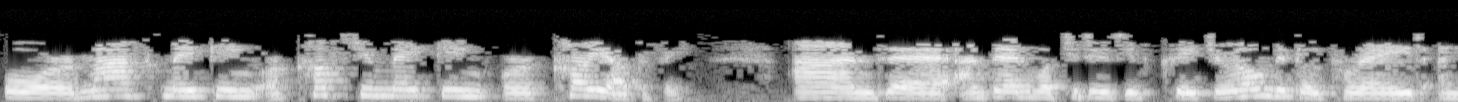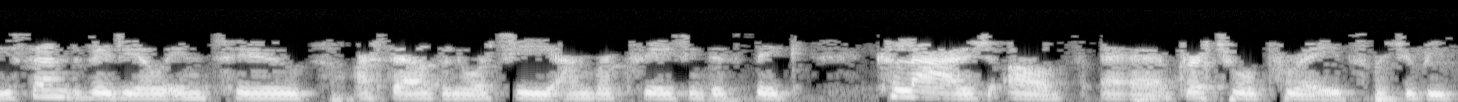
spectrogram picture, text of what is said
or mask making or costume making or choreography. And uh, and then what you do is you create your own little parade and you send the video into ourselves and RT and we're creating this big collage of uh, virtual parades which will be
